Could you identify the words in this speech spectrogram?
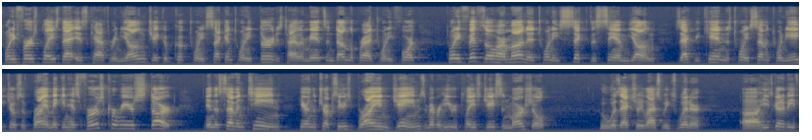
21st place, that is Kathrine Young. Jacob Cook 22nd. 23rd is Tyler Manson. Dunn LaPradd 24th. 25th, Zohar Mahnud. 26th is Sam Young. Zach Buchanan is 27th. 28th, Joseph Bryant, making his first career start in the 17 here in the Truck Series. Brian James, remember he replaced Jason Marshall, who was actually last week's winner. Uh, he's going to be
